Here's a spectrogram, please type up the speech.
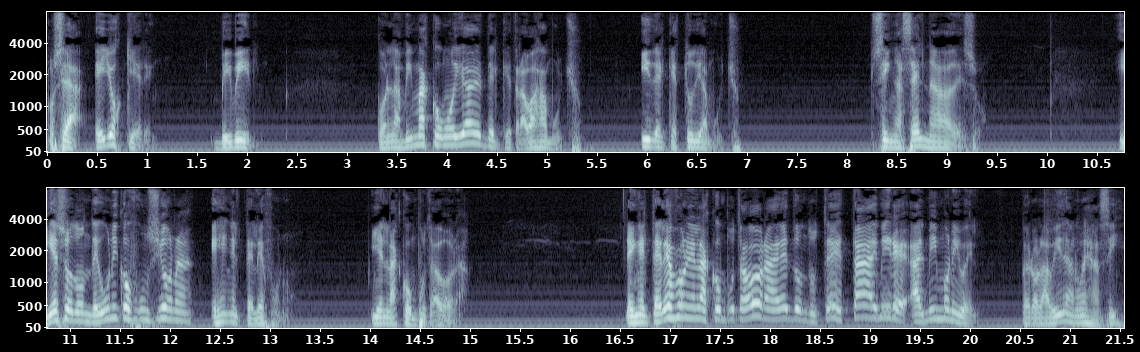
O sea, ellos quieren vivir con las mismas comodidades del que trabaja mucho y del que estudia mucho, sin hacer nada de eso. Y eso donde único funciona es en el teléfono y en las computadoras. En el teléfono y en las computadoras es donde usted está y mire al mismo nivel. Pero la vida no es así.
